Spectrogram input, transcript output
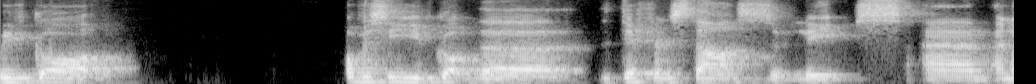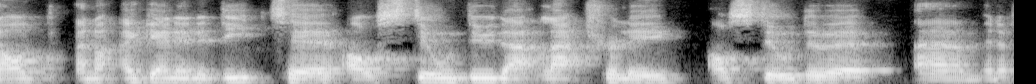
we've got obviously you've got the, the different stances of leaps um, and i'll and again in a deep tier i'll still do that laterally. I'll still do it um, in a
